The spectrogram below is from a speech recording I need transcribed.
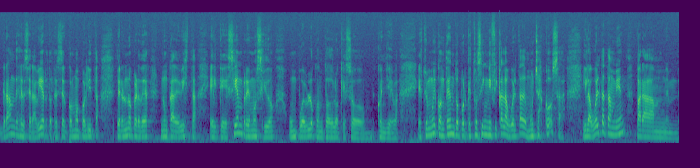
grandes, el ser abierto, el ser cosmopolita, pero el no perder nunca de vista el que siempre hemos sido un pueblo con todo lo que eso conlleva. Estoy muy contento porque esto significa la vuelta de muchas cosas y la vuelta también para, mm,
